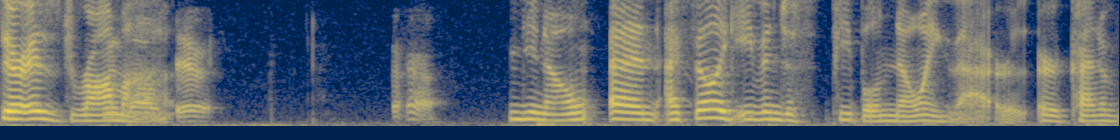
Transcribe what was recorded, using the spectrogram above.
there is drama. Without you know? And i feel like even just people knowing that or, or kind of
